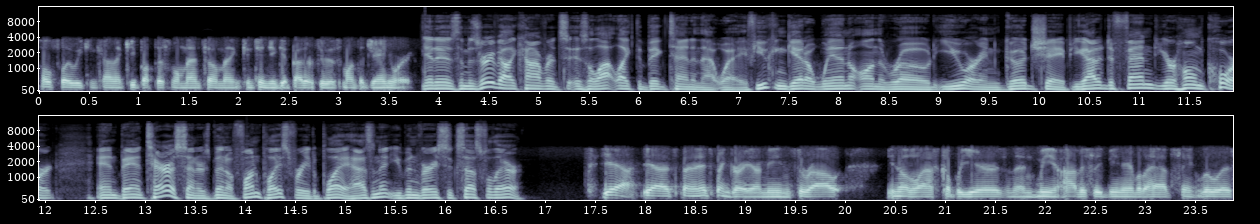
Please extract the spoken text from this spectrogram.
hopefully we can kind of keep up this momentum and continue to get better through this month of January. It is. The Missouri Valley Conference is a lot like the Big Ten in that way. If you can get a win on the road, you are in good shape. You got to defend your home court, and Banterra Center has been a fun place for you to play, hasn't it? You've been very successful there. Yeah, yeah, it's been it's been great. I mean, throughout you know the last couple of years, and then we obviously being able to have St. Louis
